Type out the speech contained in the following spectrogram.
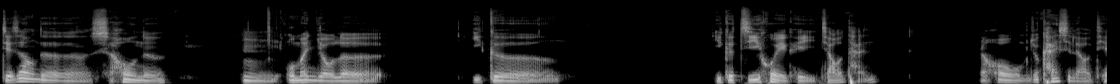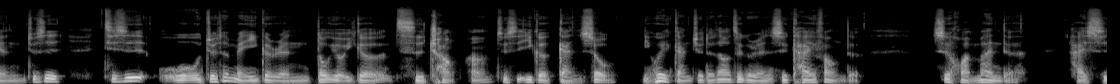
结账的时候呢，嗯，我们有了一个一个机会可以交谈，然后我们就开始聊天，就是。其实我我觉得每一个人都有一个磁场啊，就是一个感受，你会感觉得到这个人是开放的，是缓慢的，还是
